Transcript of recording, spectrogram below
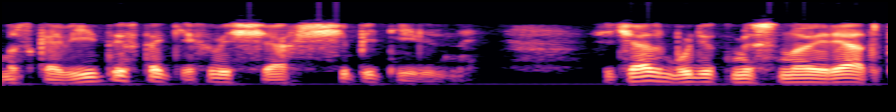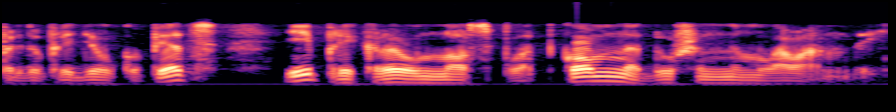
Московиты в таких вещах щепетильны. «Сейчас будет мясной ряд», — предупредил купец и прикрыл нос платком, надушенным лавандой.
